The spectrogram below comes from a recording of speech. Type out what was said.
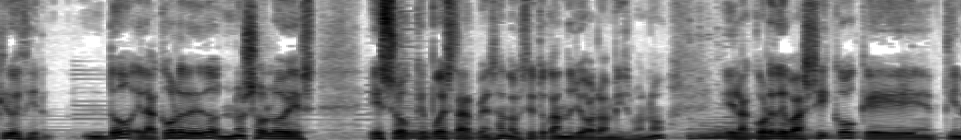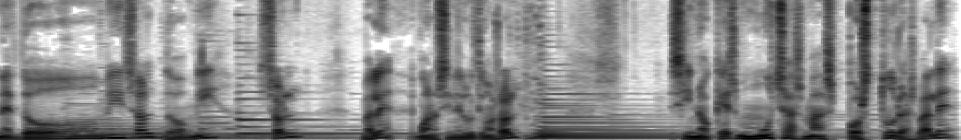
quiero decir, do, el acorde de do no solo es eso que puede estar pensando, que estoy tocando yo ahora mismo, ¿no? El acorde básico que tiene do, mi, sol, do, mi, sol, ¿vale? Bueno, sin el último sol sino que es muchas más posturas, ¿vale?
